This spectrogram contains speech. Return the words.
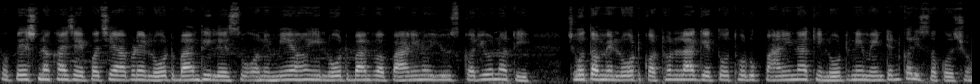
તો પેસ્ટ નખાઈ જાય, પછી આપણે લોટ બાંધી લેશું. અને મેં અહીં લોટ બાંધવા પાણીનો યુઝ કર્યો નથી. જો તમે લોટ કઠણ લાગે તો થોડુંક પાણી નાખી લોટને મેન્ટેન કરી શકો છો.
